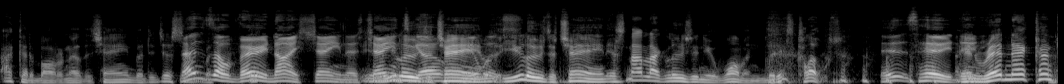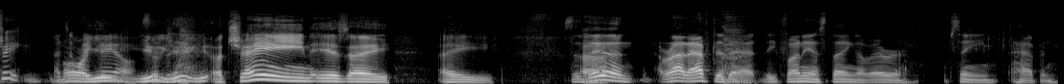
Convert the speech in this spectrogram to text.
I could have bought another chain, but it just That is a very nice chain. As you, know, chains you lose go, a chain. was- You lose a chain. It's not like losing your woman, but it's close. it's heavy. dude. In redneck country, That's a boy, big you, deal. You, you, you, a chain is a a So Uh, then, right after that, the funniest thing I've ever seen happen,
